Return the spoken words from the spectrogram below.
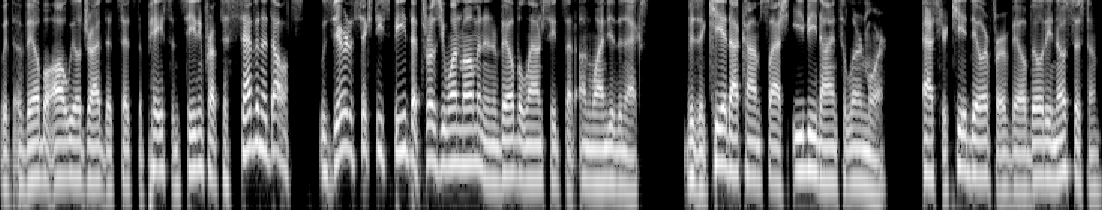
with available all wheel drive that sets the pace and seating for up to seven adults, with zero to 60 speed that throws you one moment and available lounge seats that unwind you the next. Visit kia.com slash EV9 to learn more. Ask your Kia dealer for availability. No system,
